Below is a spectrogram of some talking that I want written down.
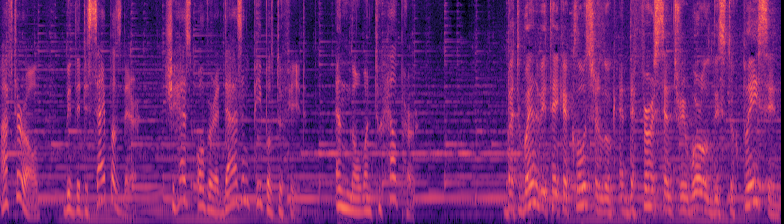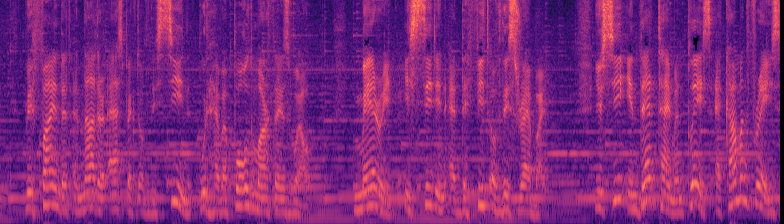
After all, with the disciples there, she has over a dozen people to feed and no one to help her. But when we take a closer look at the first century world this took place in, we find that another aspect of this scene would have appalled Martha as well. Mary is sitting at the feet of this rabbi. You see, in that time and place, a common phrase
